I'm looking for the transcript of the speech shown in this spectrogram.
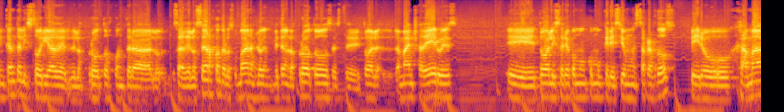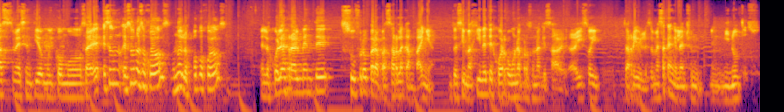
encanta la historia de, los protos contra. lo- o sea, de los cerros contra los humanos, luego meten a los protos, este, toda la, mancha de héroes. eh, toda la historia como, como creció en StarCraft 2, pero jamás me he sentido muy cómodo. O sea, es, un- es uno de esos juegos, uno de los pocos juegos en los cuales realmente sufro para pasar la campaña. Entonces imagínate jugar con una persona que sabe. Ahí soy terrible. Se me sacan el ancho en, en minutos.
